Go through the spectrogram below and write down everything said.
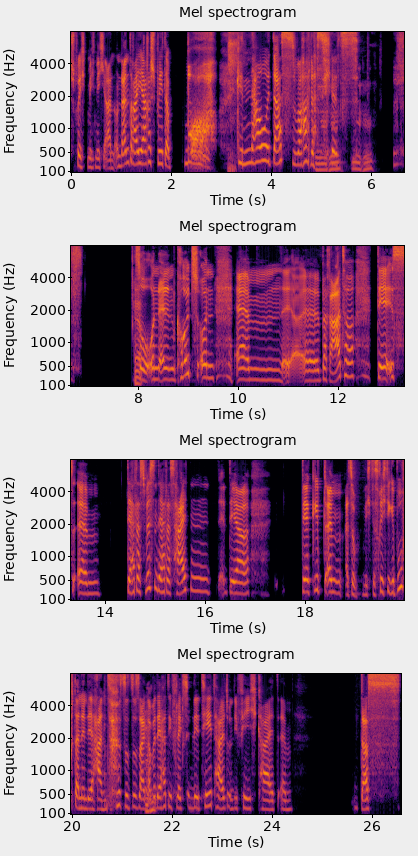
spricht mich nicht an. Und dann drei Jahre später, boah, genau das war das mhm. jetzt. Mhm. Ja. So, und ein Coach und ähm, äh, Berater, der ist, ähm, der hat das Wissen, der hat das Halten, der, der gibt einem, also nicht das richtige Buch dann in der Hand sozusagen, mhm. aber der hat die Flexibilität halt und die Fähigkeit, ähm, das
